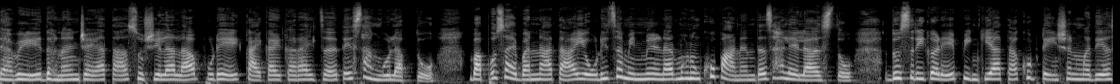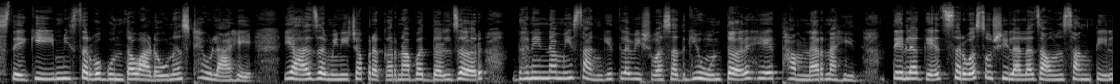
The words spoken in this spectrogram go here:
त्यावेळी धनंजय आता सुशिलाला पुढे काय काय करायचं ते सांगू लागतो. बापूसाहेबांना आता एवढी जमीन मिळणार म्हणून खूप आनंद झालेला असतो. दुसरीकडे पिंकी आता खूप टेन्शनमध्ये असते की मी सर्व गुंता वाढवूनच ठेवला आहे. या जमिनीच्या प्रकरणाबद्दल जर धनींना मी सांगितलं विश्वासात घेऊन तर हे थांबणार नाहीत. ते लगेच सर्व सुशिलाला जाऊन सांगतील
